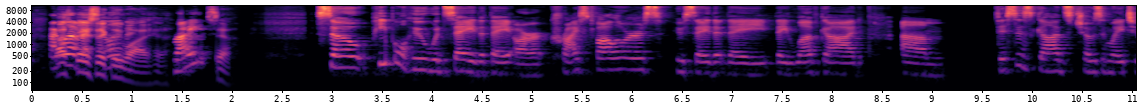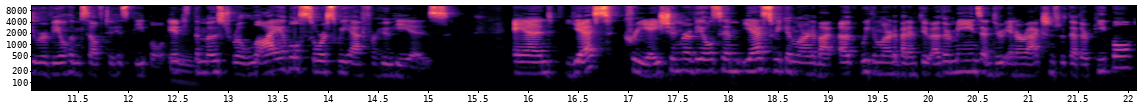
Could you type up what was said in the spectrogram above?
that's basically why. Yeah. Right? Yeah. So people who would say that they are Christ followers, who say that they they love God, um, this is God's chosen way to reveal Himself to His people. It's mm. the most reliable source we have for who He is. And yes, creation reveals Him. Yes, we can learn about uh, we can learn about Him through other means and through interactions with other people.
